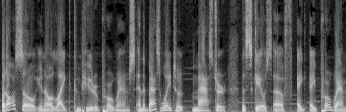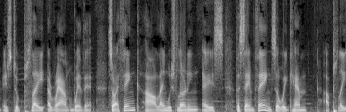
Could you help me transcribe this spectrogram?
But also, you know, like computer programs, and the best way to master the skills of a, a program is to play around with it. So I think uh, language learning is the same thing. So we can uh, play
